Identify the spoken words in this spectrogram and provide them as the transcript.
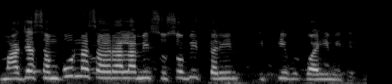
माझ्या संपूर्ण शहराला मी सुशोभित करीन इतकी ग्वाही मी देते.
